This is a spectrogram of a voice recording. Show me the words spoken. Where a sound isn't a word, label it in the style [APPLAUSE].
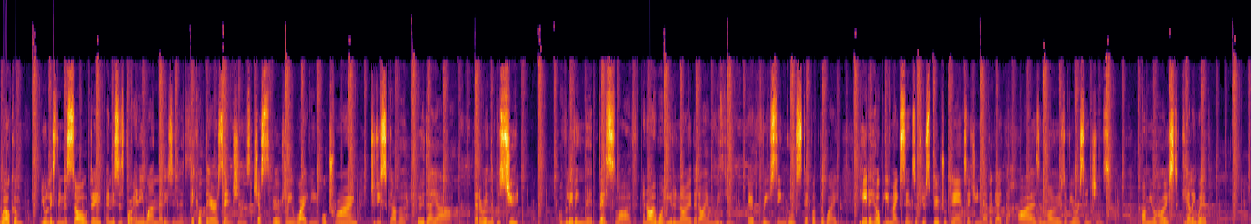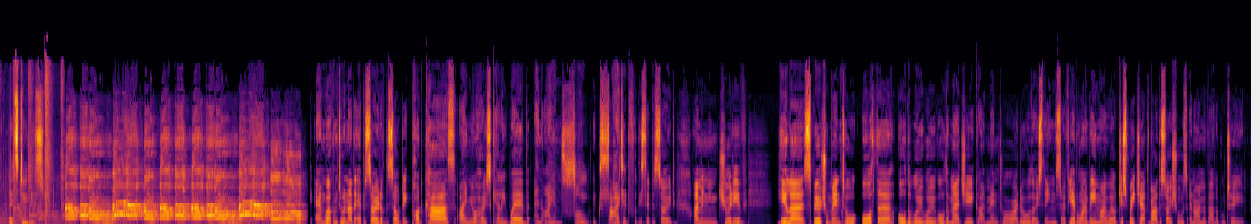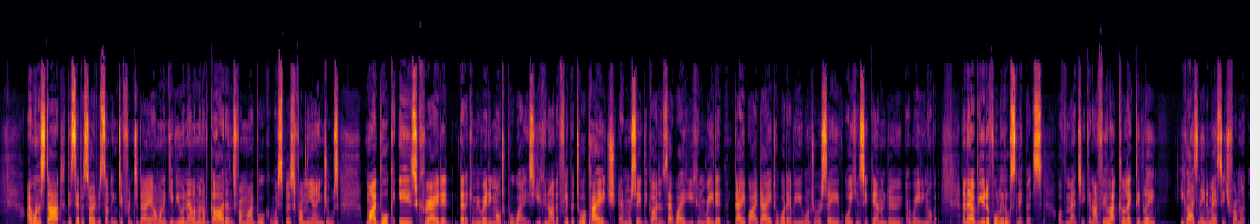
Welcome. You're listening to Soul Deep, and this is for anyone that is in the thick of their ascensions, just spiritually awakening, or trying to discover who they are, that are in the pursuit of living their best life. And I want you to know that I am with you every single step of the way, here to help you make sense of your spiritual dance as you navigate the highs and lows of your ascensions. I'm your host, Kelley Webb. Let's do this. And welcome to another episode of the Soul Deep podcast. I am your host, Kelley Webb, and I am so excited for this episode. I'm an intuitive healer, spiritual mentor, author, all the woo woo, all the magic. I mentor, I do all those things. So if you ever want to be in my world, just reach out via the socials and I'm available to you. I want to start this episode with something different today. I want to give you an element of guidance from my book, Whispers from the Angels. My book is created that it can be read in multiple ways. You can either flip it to a page and receive the guidance that way, you can read it day by day to whatever you want to receive, or you can sit down and do a reading of it. And they are beautiful little snippets of magic, and I feel like collectively, you guys need a message from it.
